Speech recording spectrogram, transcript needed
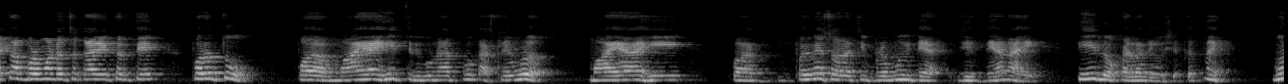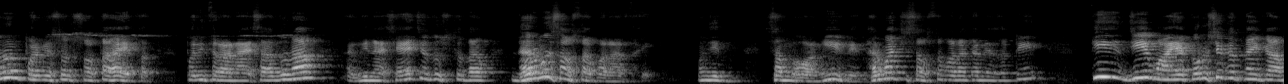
एका ब्रह्मांडाचं कार्य करते. परंतु प माया ही त्रिगुणात्मक असल्यामुळं माया ही प परमेश्वराची ब्रह्मविद्या जे ज्ञान आहे ती लोकांना देऊ शकत नाही. म्हणून परमेश्वर स्वतः येतात. परित्राणाय साधूनाम विनाशायचे दुष्टता धर्म संस्थापनार्थ आहे. म्हणजे संभवामी युगे धर्माची संस्थापना करण्यासाठी ती जी माया करू शकत नाही काम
